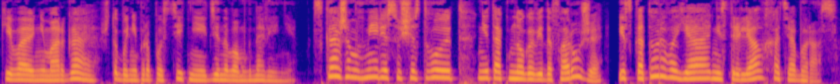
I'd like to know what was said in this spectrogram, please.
Киваю, не моргая, чтобы не пропустить ни единого мгновения. Скажем, в мире существует не так много видов оружия, из которого я не стрелял хотя бы раз.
